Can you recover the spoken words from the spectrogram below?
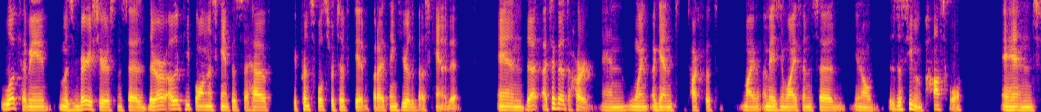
looked at me, was very serious and said, There are other people on this campus that have principal certificate, but I think you're the best candidate. And that I took that to heart and went again, talked with my amazing wife and said, you know, is this even possible? And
